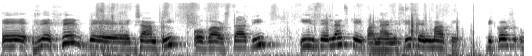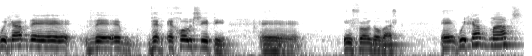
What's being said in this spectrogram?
The third example of our study is the landscape analysis and mapping because we have the, the, the a whole city uh, in front of us. Uh, we have maps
